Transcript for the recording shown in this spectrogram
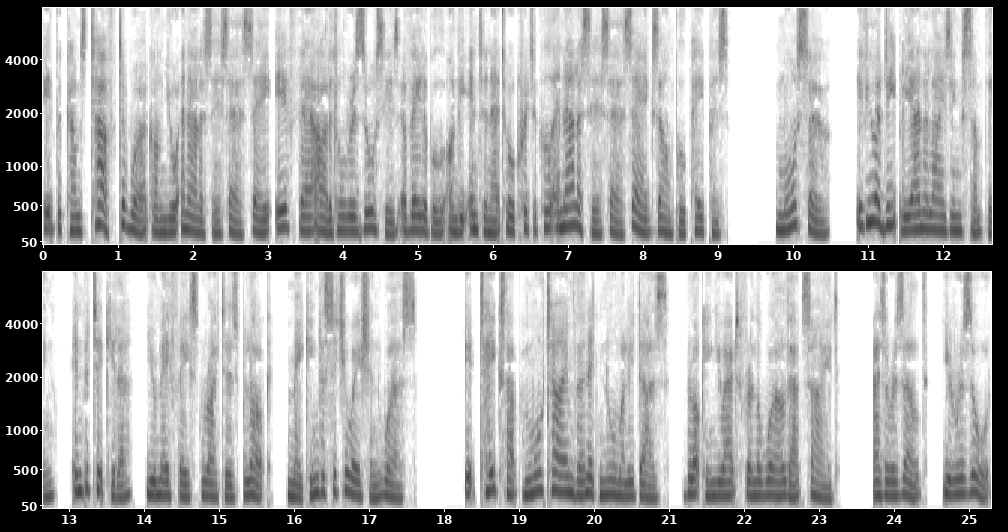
It becomes tough to work on your analysis essay if there are little resources available on the internet or critical analysis essay example papers. More so, if you are deeply analyzing something, in particular, you may face writer's block, making the situation worse. It takes up more time than it normally does, blocking you out from the world outside. As a result, you resort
